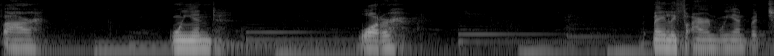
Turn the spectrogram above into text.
fire, wind, water. Mainly fire and wind, but,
